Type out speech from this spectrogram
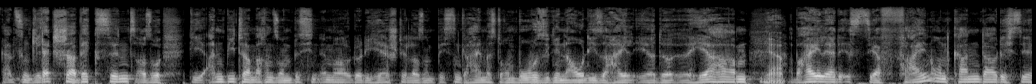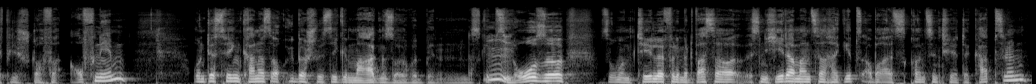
ganzen Gletscher weg sind. Also die Anbieter machen so ein bisschen immer oder die Hersteller so ein bisschen Geheimnis darum, wo sie genau diese Heilerde äh, herhaben. Ja. Aber Heilerde ist sehr fein und kann dadurch sehr viel Stoffe aufnehmen. Und deswegen kann es auch überschüssige Magensäure binden. Das gibt's mm. lose, so mit einem Teelöffel mit Wasser, ist nicht jedermanns Sache, gibt's aber als konzentrierte Kapseln.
